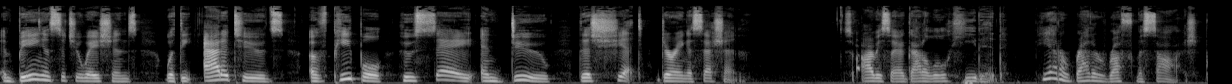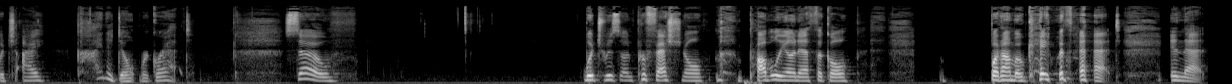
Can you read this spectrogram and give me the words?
and being in situations with the attitudes of people who say and do this shit during a session. So obviously, I got a little heated. He had a rather rough massage, which I kind of don't regret. So, which was unprofessional, probably unethical, but I'm okay with that in that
